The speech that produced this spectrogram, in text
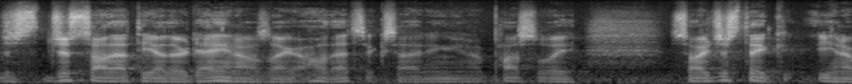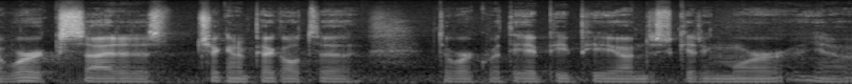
just just saw that the other day, and I was like, oh, that's exciting, you know, possibly. So I just think you know we're excited as Chicken and Pickle to to work with the APP on just getting more you know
